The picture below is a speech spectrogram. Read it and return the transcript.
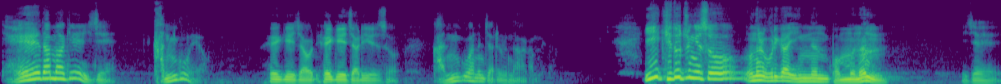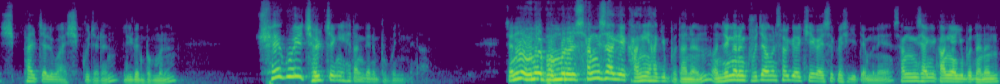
대담하게 이제 간구해요. 회개 회개 자리에서 간구하는 자리로 나아갑니다. 이 기도 중에서 오늘 우리가 읽는 본문은 이제 18절과 19절은 읽은 본문은 최고의 절정에 해당되는 부분입니다. 저는 오늘 본문을 상세하게 강의하기보다는 언젠가는 구장을 설교할 기회가 있을 것이기 때문에 상세하게 강의하기보다는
